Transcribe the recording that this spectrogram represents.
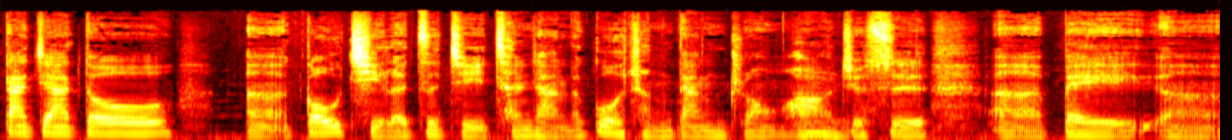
大家都呃勾起了自己成长的过程当中哈，就是呃被呃。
